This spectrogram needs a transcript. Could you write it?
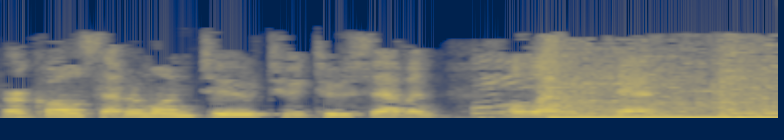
or call 712-227-1110.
